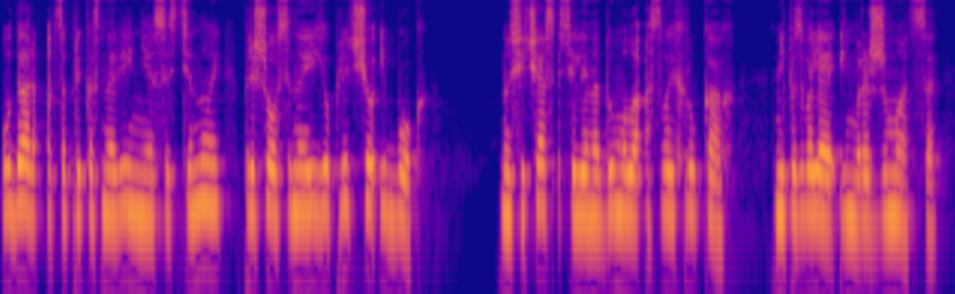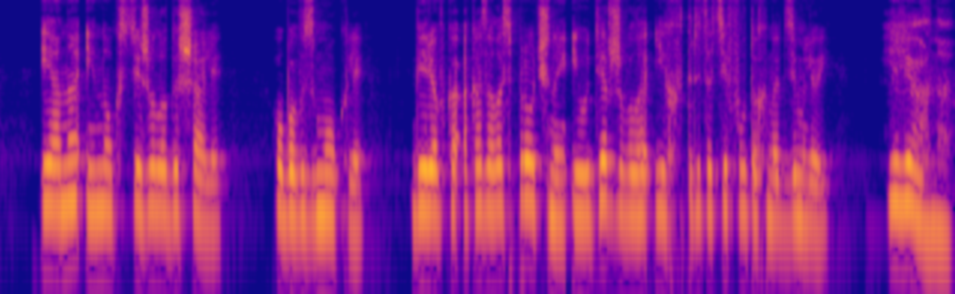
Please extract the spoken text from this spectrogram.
Удар от соприкосновения со стеной пришелся на ее плечо и бок. Но сейчас Селена думала о своих руках – не позволяя им разжиматься. И она, и Нокс тяжело дышали. Оба взмокли. Веревка оказалась прочной и удерживала их в тридцати футах над землей. «Лилиана!»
